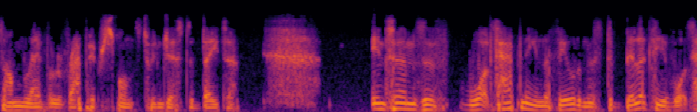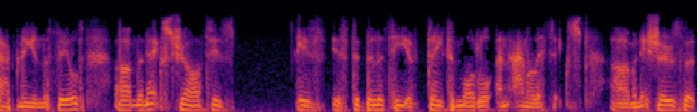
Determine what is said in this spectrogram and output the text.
some level of rapid response to ingested data. In terms of what's happening in the field and the stability of what's happening in the field, um, the next chart is is, is stability of data model and analytics. Um, and it shows that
